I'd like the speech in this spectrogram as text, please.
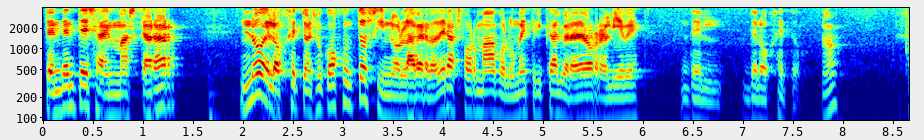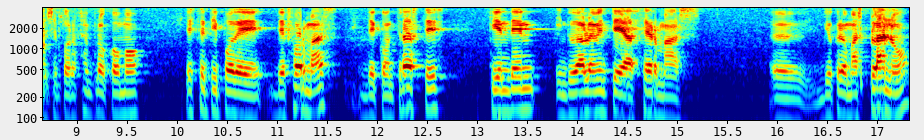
tendentes a enmascarar no el objeto en su conjunto, sino la verdadera forma volumétrica, el verdadero relieve del, objeto. Fíjense, por ejemplo, cómo este tipo de, de formas, de contrastes, tienden indudablemente a hacer más, eh, yo creo, más plano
